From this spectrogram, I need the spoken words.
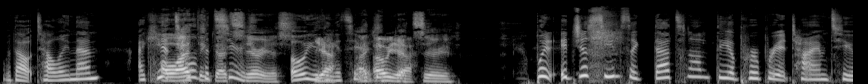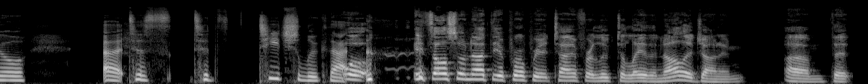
without telling them. I can't oh, tell I if think it's that's serious. serious. Oh, you Yeah, think it's I serious? think Oh, yeah. that's serious. But it just seems like that's not the appropriate time to, uh, to, to teach Luke that. Well, it's also not the appropriate time for Luke to lay the knowledge on him um, that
